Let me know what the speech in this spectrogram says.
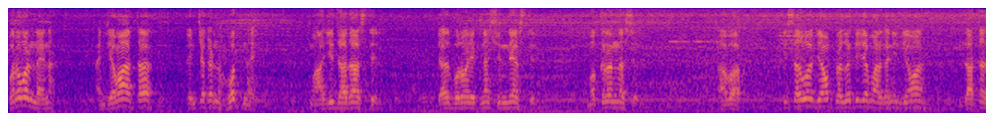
बरोबर नाही ना? आणि जेव्हा आता त्यांच्याकडनं होत नाही मग दादा असतील त्याचबरोबर एकनाथ शिंदे असतील मकरंद असेल आबा ही सर्व जेव्हा प्रगतीच्या मार्गाने जेव्हा जातात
